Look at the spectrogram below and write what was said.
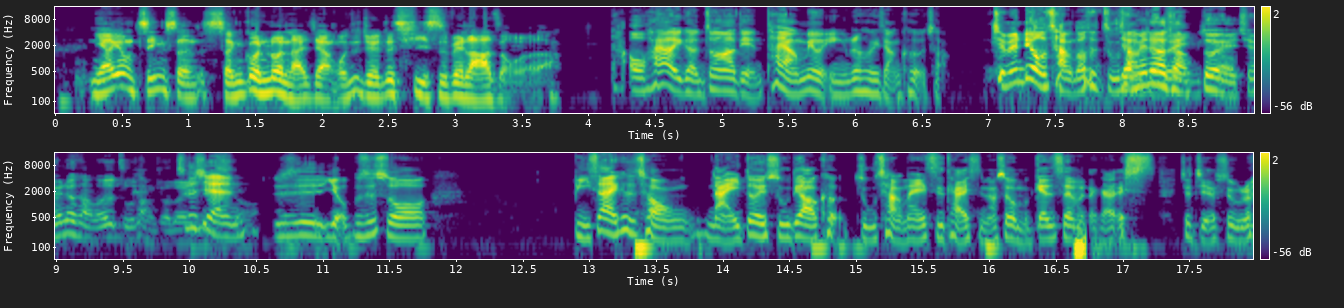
你要用精神神棍论来讲，我就觉得这气势被拉走了啦。哦，还有一个很重要点，太阳没有赢任何一场客场，前面六场都是主场。前面六场对，前面六场都是主场球队。之前就是有不是说。比赛是从哪一队输掉客主场那一次开始嘛？所以我们 Game Seven 的开始就结束了。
